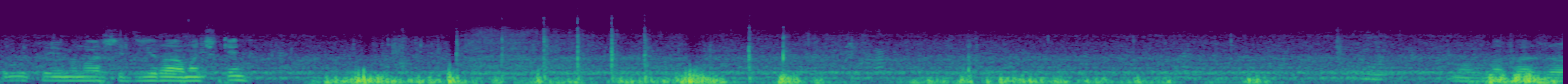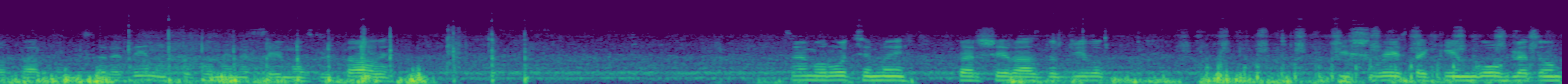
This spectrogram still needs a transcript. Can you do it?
Крутуємо наші дві рамочки. Можна навіть отак середину, щоб вони не сильно злітали. В цьому році ми перший раз до бджілок пішли з таким оглядом.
